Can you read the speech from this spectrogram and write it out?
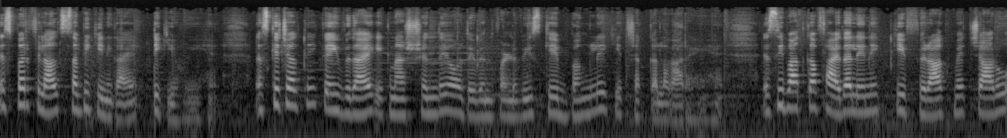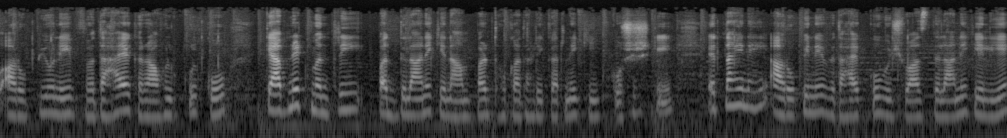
इस पर फ़िलहाल सभी की निगाहें टिकी हुई हैं। इसके चलते कई विधायक एकनाथ शिंदे और देवेंद्र फडणवीस के बंगले के चक्कर लगा रहे हैं। इसी बात का फ़ायदा लेने की फिराक में चारों आरोपियों ने विधायक राहुल कुल को कैबिनेट मंत्री पद दिलाने के नाम पर धोखाधड़ी करने की कोशिश की। इतना ही नहीं, आरोपी ने विधायक को विश्वास दिलाने के लिए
